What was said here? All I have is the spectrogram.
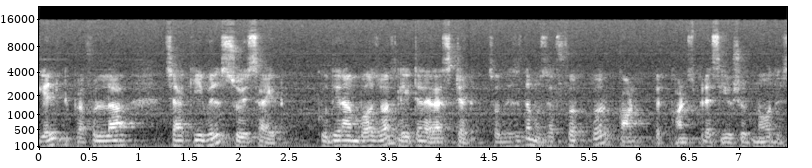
guilt, Prafulla Chaki will suicide. Khudiram Bose was later arrested. So this is the Muzaffarpur conspiracy. You should know this.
